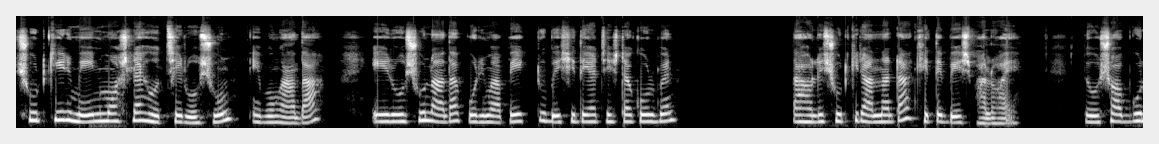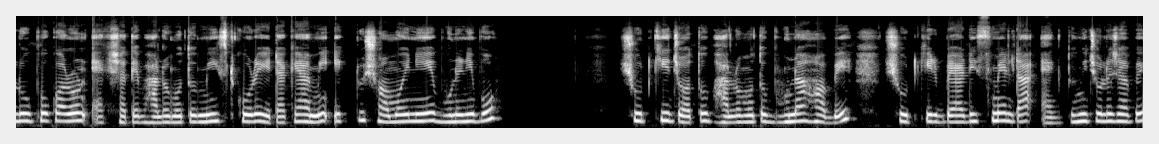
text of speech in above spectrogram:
শুটকির মেইন মশলাই হচ্ছে রসুন এবং আদা। এই রসুন আদা পরিমাপে একটু বেশি দেওয়ার চেষ্টা করবেন। তাহলে শুটকি রান্নাটা খেতে বেশ ভালো হয়। তো সবগুলো উপকরণ একসাথে ভালো মতো মিক্সড করে এটাকে আমি একটু সময় নিয়ে ভুনে নিব। শুটকি যত ভালো মতো ভুনা হবে, শুটকির ব্যাড স্মেলটা একদমই চলে যাবে।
